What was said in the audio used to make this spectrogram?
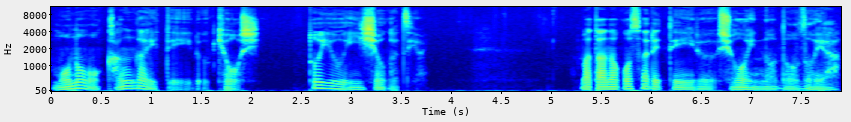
ものを考えている教師という印象が強い。また残されている松陰の銅像や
